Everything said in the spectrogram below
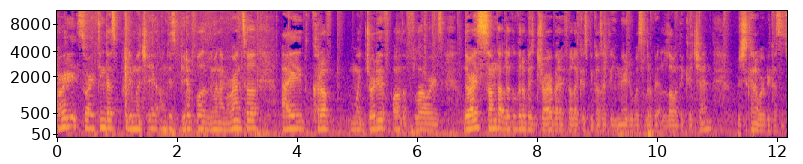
Alrighty, so I think that's pretty much it on this beautiful lemon lime. I cut off majority of all the flowers. There are some that look a little bit dry, but I feel like it's because like the humidity was a little bit low in the kitchen, which is kind of weird because it's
